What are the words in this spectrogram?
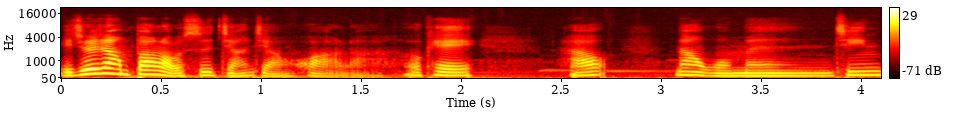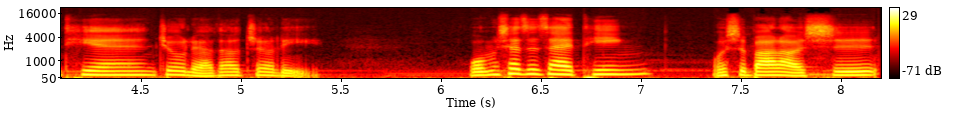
也就让包老师讲讲话啦。OK，好，那我们今天就聊到这里，我们下次再听。我是包老师。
